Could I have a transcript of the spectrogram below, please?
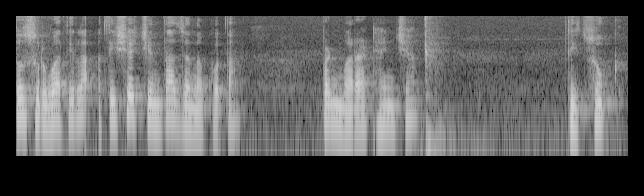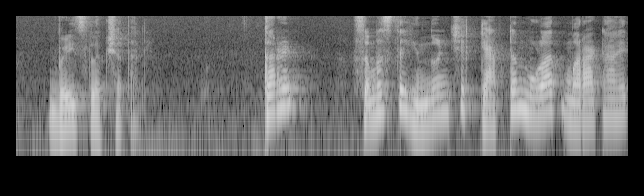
तो सुरुवातीला अतिशय चिंताजनक होता पण मराठ्यांच्या ती चूक वेळीच लक्षात आली. कारण समस्त हिंदूंचे कॅप्टन मुळात मराठा आहेत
